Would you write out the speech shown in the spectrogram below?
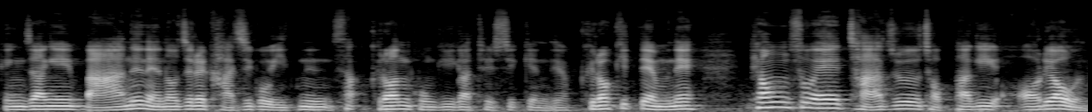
굉장히 많은 에너지를 가지고 있는 사- 그런 공기가 될 수 있겠는데요. 그렇기 때문에 평소에 자주 접하기 어려운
